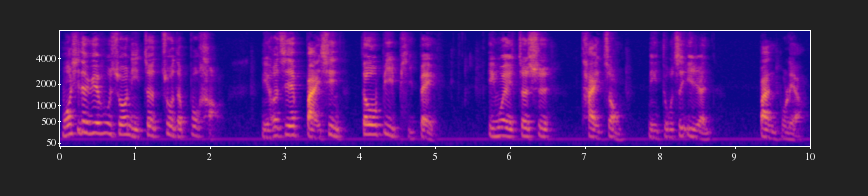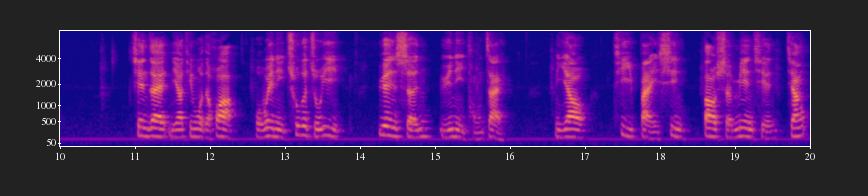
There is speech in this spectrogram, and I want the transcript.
摩西的岳父说：“你这做的不好，你和这些百姓都必疲惫，因为这事太重，你独自一人办不了。现在你要听我的话，我为你出个主意，愿神与你同在。”你要替百姓到神面前将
